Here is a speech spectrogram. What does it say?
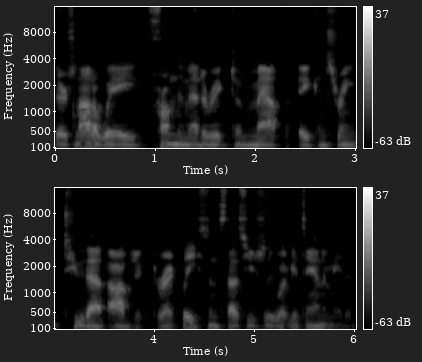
there's not a way from the meta rig to map a constraint to that object directly, since that's usually what gets animated.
